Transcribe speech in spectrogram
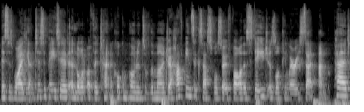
This is widely anticipated. A lot of the technical components of the merger have been successful so far. The stage is looking very set and prepared,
